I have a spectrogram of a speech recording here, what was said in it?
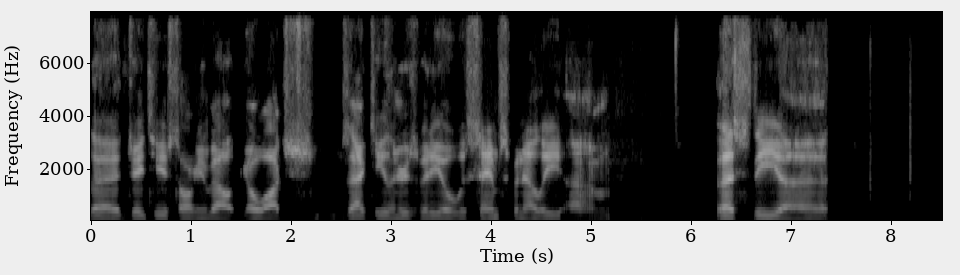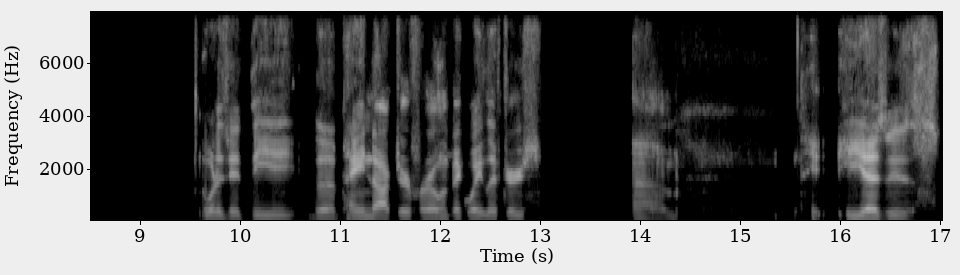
that JT is talking about, go watch Zach Telander's video with Sam Spinelli. Um, that's the uh, what is it? The the pain doctor for Olympic weightlifters. Um, he he has his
